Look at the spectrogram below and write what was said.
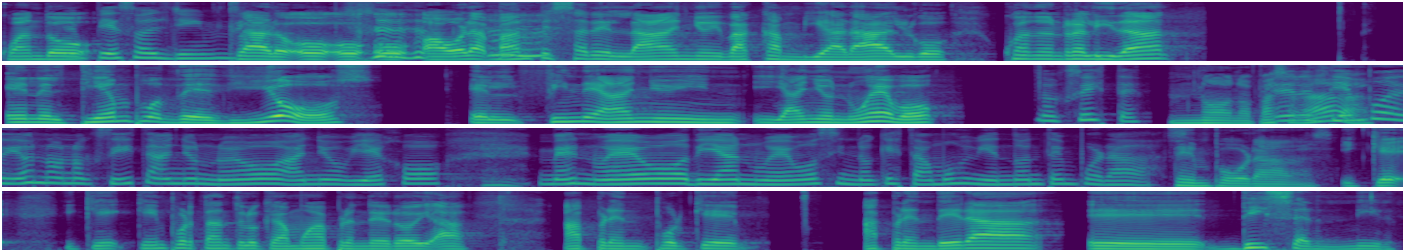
cuando, Empiezo el gym. claro, o, o- o ahora va a empezar el año y va a cambiar algo, cuando en realidad en el tiempo de Dios, el fin de año y, y año nuevo, No existe. no, no pasa en nada. el tiempo de Dios no, no existe año nuevo, año viejo, mes nuevo, día nuevo, sino que estamos viviendo en temporadas. temporadas. Y qué, y qué, qué importante lo que vamos a aprender hoy, a, apren- porque aprender a eh, discernir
